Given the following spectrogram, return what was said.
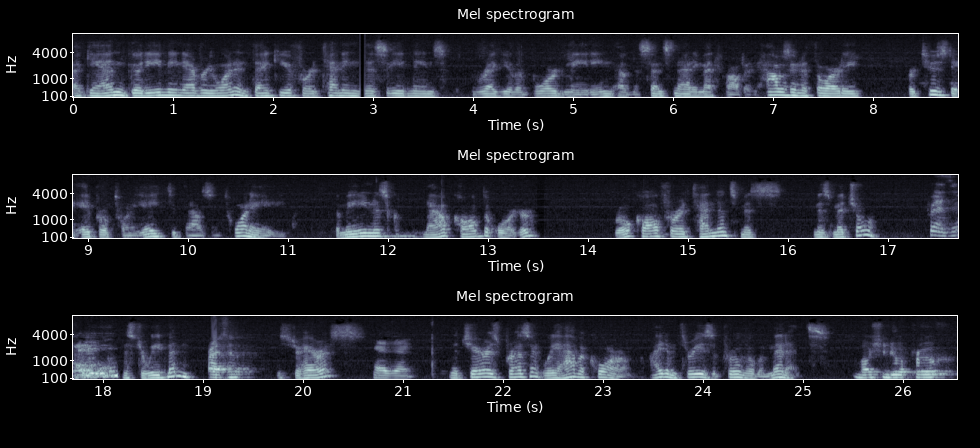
Again, good evening, everyone, and thank you for attending this evening's regular board meeting of the Cincinnati Metropolitan Housing Authority for Tuesday, April 28, 2020. The meeting is now called to order. Roll call for attendance, Ms. Ms. Mitchell, Present. Mr. Weedman, Present? Mr. Harris. Present. The chair is present. We have a quorum. Item three is approval of minutes. Motion to approve?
